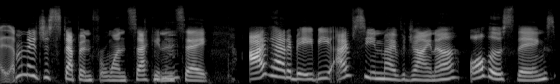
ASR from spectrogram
I, I'm gonna just step in for one second and mm-hmm. say, I've had a baby, I've seen my vagina, all those things.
